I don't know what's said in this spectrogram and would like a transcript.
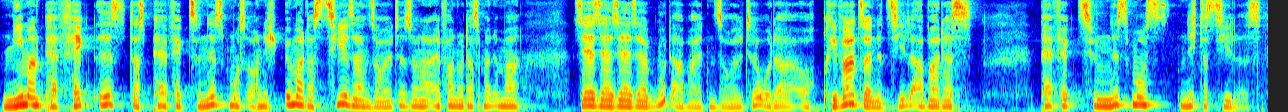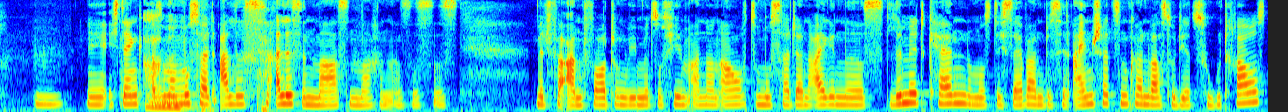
niemand perfekt ist, dass Perfektionismus auch nicht immer das Ziel sein sollte, sondern einfach nur, dass man immer sehr, sehr, sehr, sehr gut arbeiten sollte oder auch privat seine Ziele, aber dass Perfektionismus nicht das Ziel ist. Mhm. Nee, ich denke, also man muss halt alles, alles in Maßen machen. Also es ist mit Verantwortung wie mit so vielem anderen auch. Du musst halt dein eigenes Limit kennen, du musst dich selber ein bisschen einschätzen können, was du dir zutraust,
